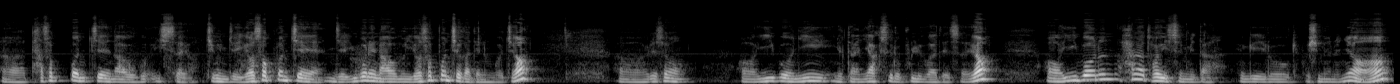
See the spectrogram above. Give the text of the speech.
어, 다섯 번째 나오고 있어요. 지금 이제 여섯 번째 이제 이번에 나오면 여섯 번째가 되는 거죠. 그래서 2번이 일단 약수로 분류가 됐어요. 2번은 하나 더 있습니다. 여기 이렇게 보시면은요.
